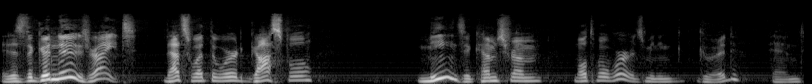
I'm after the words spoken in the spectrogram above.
It is the good news, right? That's what the word gospel means. It comes from multiple words meaning good and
